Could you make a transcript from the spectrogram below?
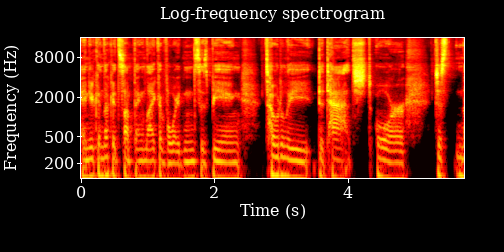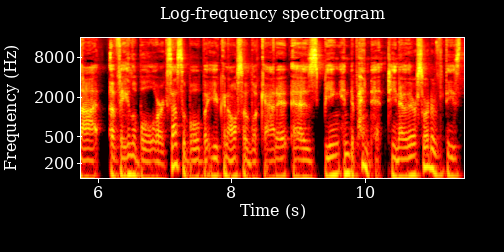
And you can look at something like avoidance as being totally detached or just not available or accessible, but you can also look at it as being independent. You know, there are sort of these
